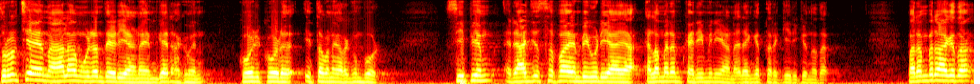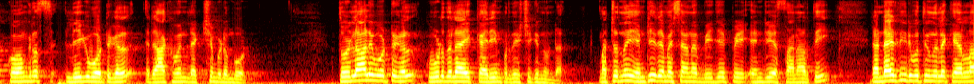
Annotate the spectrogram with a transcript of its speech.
തുടർച്ചയായ നാലാം ഊഴം തേടിയാണ് എം കെ രാഘവൻ കോഴിക്കോട് ഇത്തവണ ഇറങ്ങുമ്പോൾ. C P M Rajya Sabha M P കൂടിയായ എളമരം കരീമിനെയാണ് രംഗത്തിറക്കിയിരിക്കുന്നത്. പരമ്പരാഗത കോൺഗ്രസ് ലീഗ് വോട്ടുകൾ രാഘവൻ ലക്ഷ്യമിടുമ്പോൾ. തൊഴിലാളി വോട്ടുകൾ കൂടുതലായി കരീം പ്രതീക്ഷിക്കുന്നുണ്ട്. മറ്റൊന്ന് എം ടി രമേശാണ് B J P N D A സ്ഥാനാർത്ഥി. രണ്ടായിരത്തി ഇരുപത്തിയൊന്നിലെ കേരള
